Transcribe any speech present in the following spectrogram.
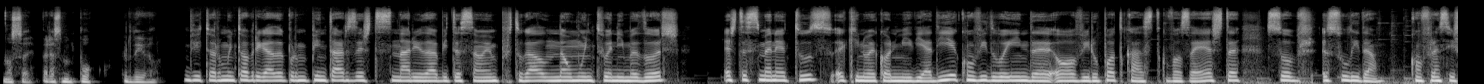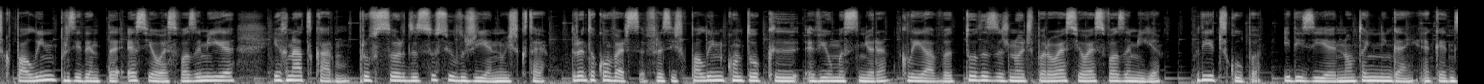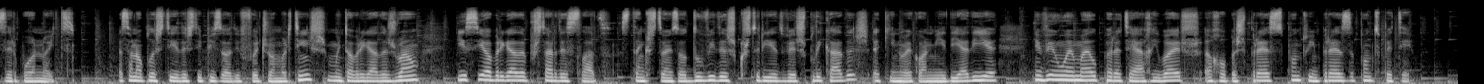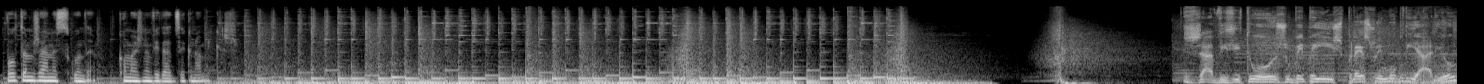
não sei, parece-me pouco credível. Vitor, muito obrigada por me pintares este cenário da habitação em Portugal, não muito animadores, Esta semana é tudo aqui no Economia Dia a Dia. Convido ainda a ouvir o podcast Que Voz é Esta sobre a solidão, com Francisco Paulino, presidente da SOS Voz Amiga, e Renato Carmo, professor de Sociologia no ISCTE. Durante a conversa, Francisco Paulino contou que havia uma senhora que ligava todas as noites para o SOS Voz Amiga. Pedia desculpa e dizia: Não tenho ninguém a quem dizer boa noite. A sonoplastia deste episódio foi de João Martins. Muito obrigada, João. E assim, obrigada por estar desse lado. Se tem questões ou dúvidas que gostaria de ver explicadas aqui no Economia Dia a Dia, envie um e-mail para tearribeiros.express.empresa.pt. Voltamos já na segunda, com mais novidades económicas. Já visitou hoje o BPI Expresso Imobiliário?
